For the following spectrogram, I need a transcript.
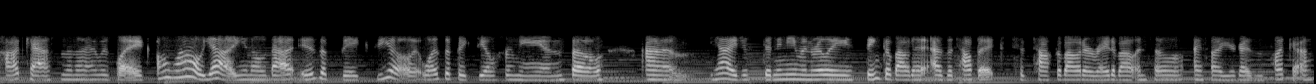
podcast, and then I was like, oh wow, yeah, you know, that is a big deal. It was a big deal for me, and so um, yeah, I just didn't even really think about it as a topic to talk about or write about until I saw your guys' podcast.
